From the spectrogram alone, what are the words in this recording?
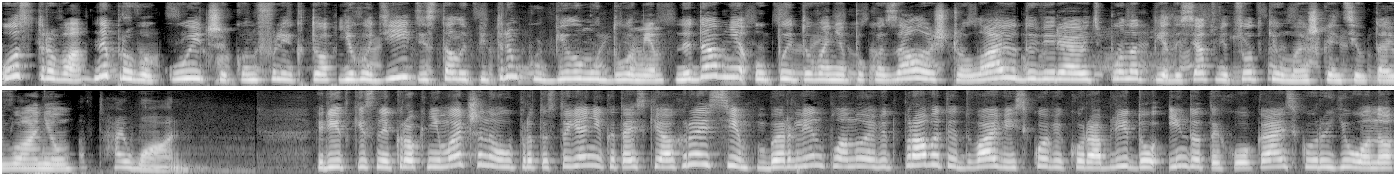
острова, не провокуючи конфлікту. Його дії дістали підтримку в Білому домі. Недавнє опитування показало, що Лаю довіряють понад 50% мешканців Тайваню. Рідкісний крок Німеччини у протистоянні китайській агресії. Берлін планує відправити два військові кораблі до індотихоокеанського регіону.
